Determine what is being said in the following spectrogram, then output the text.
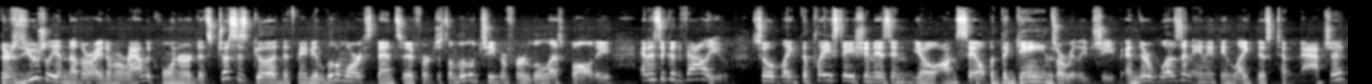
there's usually another item around the corner that's just as good, that's maybe a little more expensive or just a little cheaper for a little less quality, and it's a good value. So, like the PlayStation isn't you know on sale, but the games are really cheap, and there wasn't anything like this to match it.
